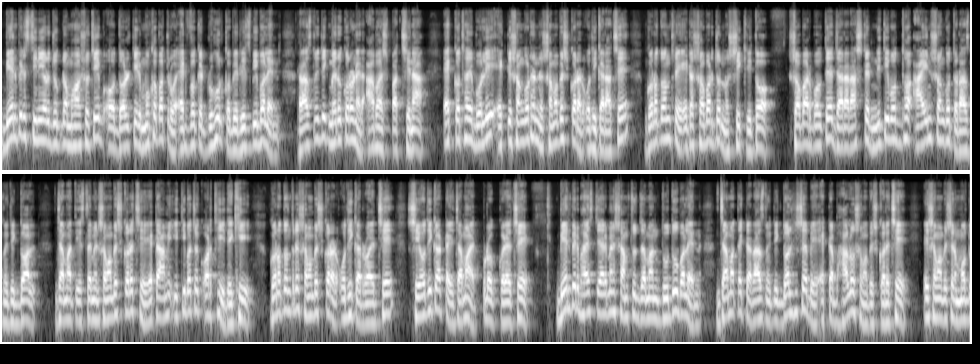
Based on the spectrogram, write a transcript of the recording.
বিএনপির সিনিয়র যুগ্ম মহাসচিব ও দলটির মুখপাত্র অ্যাডভোকেট রুহুল কবির রিজবি বলেন, রাজনৈতিক মেরুকরণের আভাস পাচ্ছি না। এক কথায় বলি, একটি সংগঠনের সমাবেশ করার অধিকার আছে, গণতন্ত্রে এটা সবার জন্য স্বীকৃত। সবার বলতে, যারা রাষ্ট্রের নীতিবদ্ধ, আইনসঙ্গত রাজনৈতিক দল জামাতি ইসলামের সমাবেশ করেছে, এটা আমি ইতিবাচক অর্থেই দেখি। গণতন্ত্রে সমাবেশ করার অধিকার রয়েছে সেই অধিকারটাই জামায়াত প্রয়োগ করেছে। বিএনপির ভাইস চেয়ারম্যান শামসুজ্জামান দুদু বলেন, জামাত একটা রাজনৈতিক দল হিসেবে একটা ভালো সমাবেশ করেছে। এই সমাবেশের মধ্য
